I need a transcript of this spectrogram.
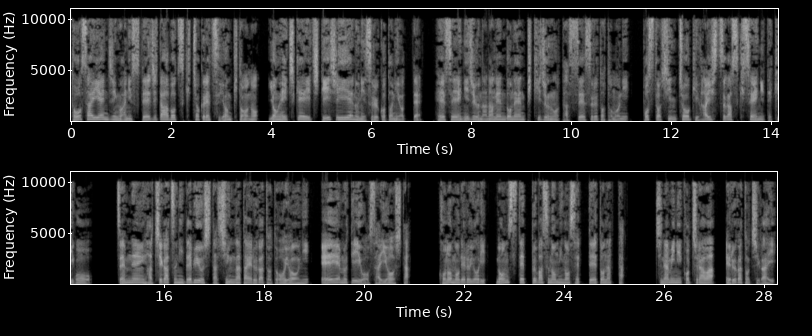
搭載エンジンは2ステージターボ付き直列4気筒の 4HK1TCN にすることによって、平成27年度燃費基準を達成するとともに、ポスト新長期排出ガス規制に適合。前年8月にデビューした新型エルガと同様に AMT を採用した。このモデルよりノンステップバスのみの設定となった。ちなみにこちらはエルガと違い、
